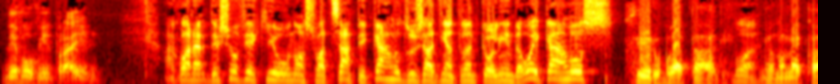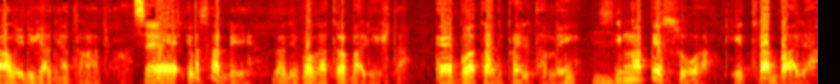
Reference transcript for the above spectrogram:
devolvido para ele. Agora, deixa eu ver aqui o nosso WhatsApp, Carlos do Jardim Atlântico Olinda. Oi, Carlos. Ciro, boa tarde. Boa. Meu nome é Carlos do Jardim Atlântico. Certo. É, eu quero saber do advogado trabalhista é, boa tarde para ele também. Uhum. Se uma pessoa que trabalha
